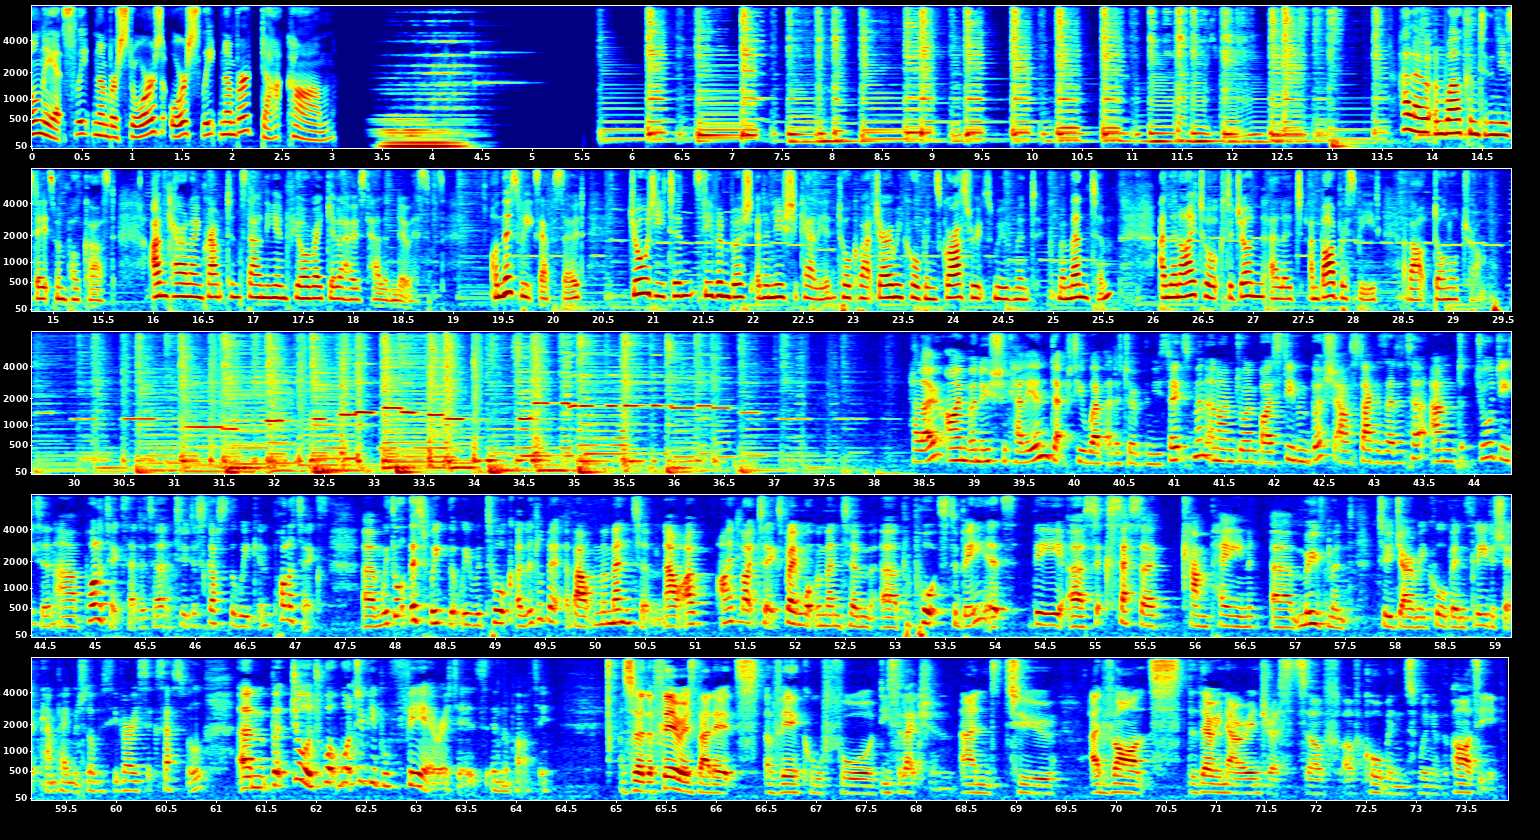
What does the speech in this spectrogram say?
Only at Sleep Number stores or sleepnumber.com. Hello and welcome to the New Statesman podcast. I'm Caroline Crampton, standing in for your regular host Helen Lewis. On this week's episode, George Eaton, Stephen Bush, and Anoosh Chakelian talk about Jeremy Corbyn's grassroots movement, Momentum, and then I talk to Jonn Elledge and Barbara Speed about Donald Trump. Hello, I'm Anoosh Chakelian, Deputy Web Editor of The New Statesman, and I'm joined by Stephen Bush, our Staggers Editor, and George Eaton, our Politics Editor, to discuss the week in politics. Um, we thought this week that we would talk a little bit about momentum. Now, I, would like to explain what momentum uh, purports to be. It's the uh, successor campaign uh, movement to Jeremy Corbyn's leadership campaign, which is obviously very successful. Um, but, George, what, what do people fear it is in the party? So the fear is that it's a vehicle for deselection and to advance the very narrow interests of, of Corbyn's wing of the party.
